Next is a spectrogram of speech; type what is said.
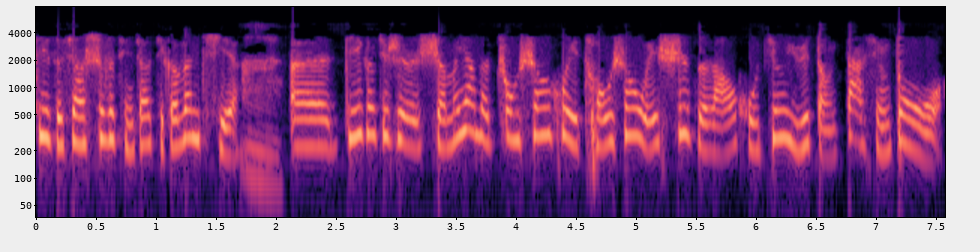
弟子向师傅请教几个问题。嗯。呃，第一个就是什么样的众生会投生为狮子、老虎、鲸鱼等大型动物？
